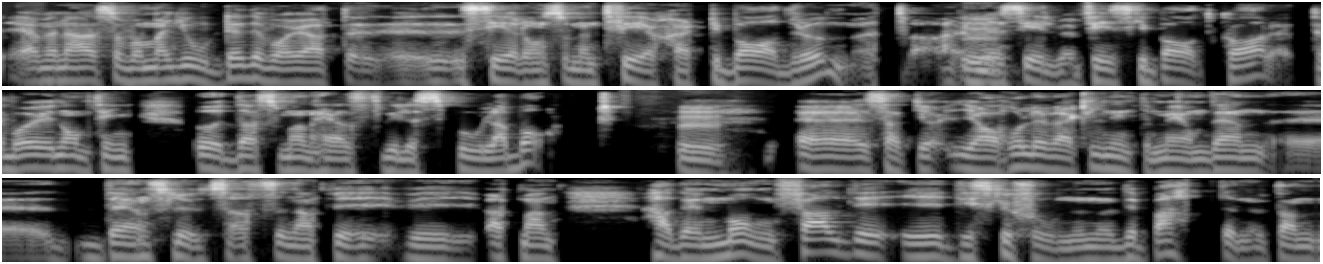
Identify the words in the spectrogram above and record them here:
jag menar alltså vad man gjorde det var ju att uh, se dem som en tvestjärt i badrummet, va? Mm. eller en silverfisk i badkaret. Det var ju någonting udda som man helst ville spola bort. Mm. Eh, så att jag, jag, håller verkligen inte med om den, eh, den slutsatsen att, vi, vi, att man hade en mångfald i, i, diskussionen och debatten, utan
